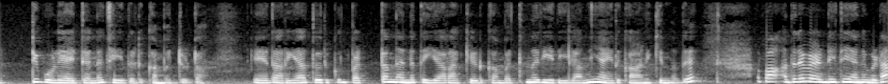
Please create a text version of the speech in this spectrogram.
അടിപൊളിയായിട്ട് തന്നെ ചെയ്തെടുക്കാൻ പറ്റും കേട്ടോ. ഏതറിയാത്തവർക്കും പെട്ടെന്ന് തന്നെ തയ്യാറാക്കി എടുക്കാൻ പറ്റുന്ന രീതിയിലാണ് ഞാൻ ഇത് കാണിക്കുന്നത്. അപ്പോൾ അതിന് വേണ്ടിയിട്ട് ഞാനിവിടെ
